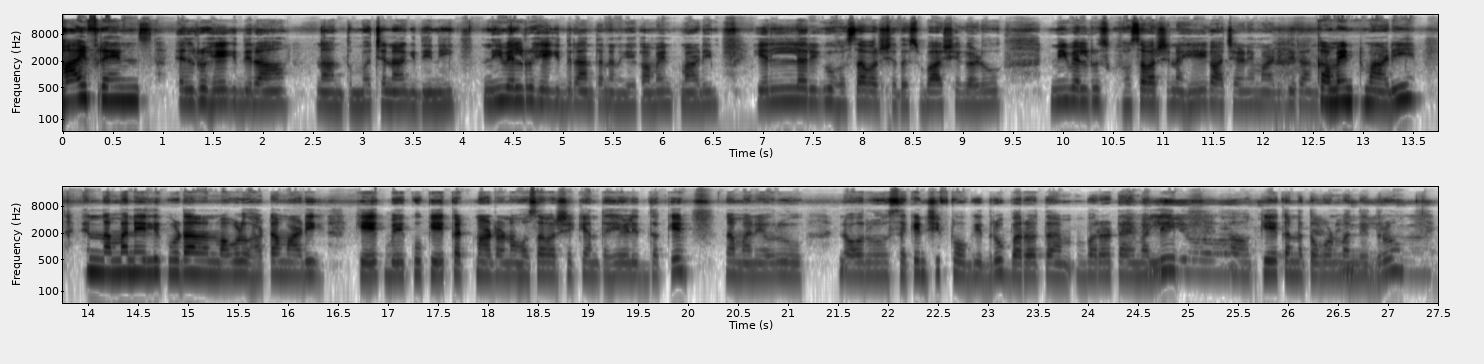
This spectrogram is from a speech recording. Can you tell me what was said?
Hi friends ಎಲ್ಲರೂ ಹೇಗಿದ್ದೀರಾ? ನಾನು ತುಂಬ ಚೆನ್ನಾಗಿದ್ದೀನಿ. ನೀವೆಲ್ಲರೂ ಹೇಗಿದ್ದೀರಾ ಅಂತ ನನಗೆ ಕಮೆಂಟ್ ಮಾಡಿ. ಎಲ್ಲರಿಗೂ ಹೊಸ ವರ್ಷದ ಶುಭಾಶಯಗಳು. ನೀವೆಲ್ಲರೂ ಹೊಸ ವರ್ಷನ ಹೇಗೆ ಆಚರಣೆ ಮಾಡಿದ್ದೀರಾ ಕಮೆಂಟ್ ಮಾಡಿ. ನಮ್ಮ ಮನೆಯಲ್ಲಿ ಕೂಡ ನನ್ನ ಮಗಳು ಹಠ ಮಾಡಿ ಕೇಕ್ ಬೇಕು ಕೇಕ್ ಕಟ್ ಮಾಡೋಣ ಹೊಸ ವರ್ಷಕ್ಕೆ ಅಂತ ಹೇಳಿದ್ದಕ್ಕೆ ನಮ್ಮ ಮನೆಯವರು ಅವರು ಸೆಕೆಂಡ್ ಶಿಫ್ಟ್ ಹೋಗಿದ್ದರು ಬರೋ ಟೈಮ್ ಬರೋ ಟೈಮಲ್ಲಿ ಕೇಕನ್ನು ತೊಗೊಂಡು ಬಂದಿದ್ದರು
